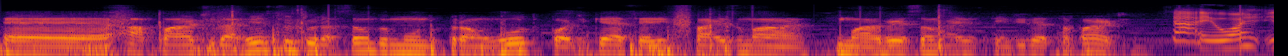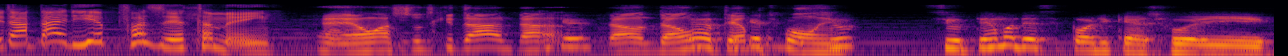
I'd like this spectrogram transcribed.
é, a parte da reestruturação do mundo para um outro podcast? Aí a gente faz uma, uma versão mais estendida dessa parte? Ah, eu acho daria pra fazer também. É, é um assunto que dá, dá, porque, dá, dá um é, tempo porque, tipo, bom, hein? Se o tema desse podcast foi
